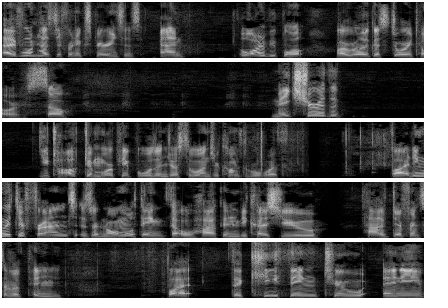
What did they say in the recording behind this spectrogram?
everyone has different experiences and a lot of people are really good storytellers. So make sure that you talk to more people than just the ones you're comfortable with. Fighting with your friends is a normal thing that will happen because you have difference of opinion. But the key thing to any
